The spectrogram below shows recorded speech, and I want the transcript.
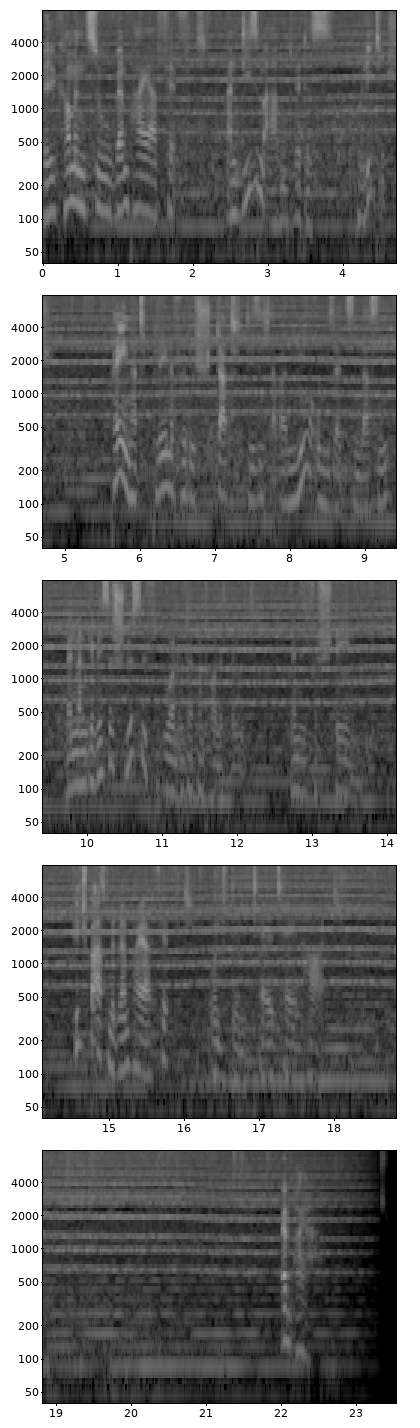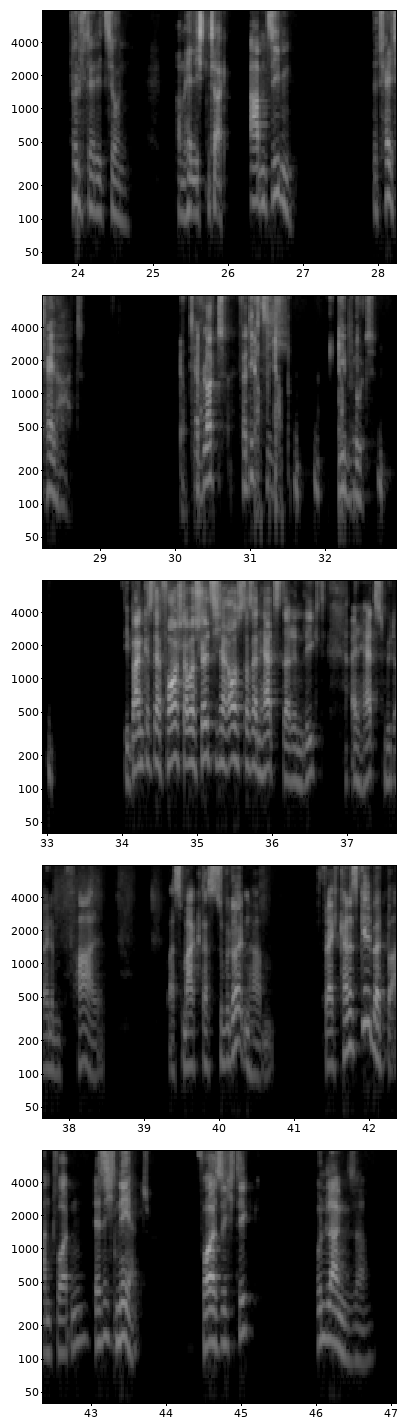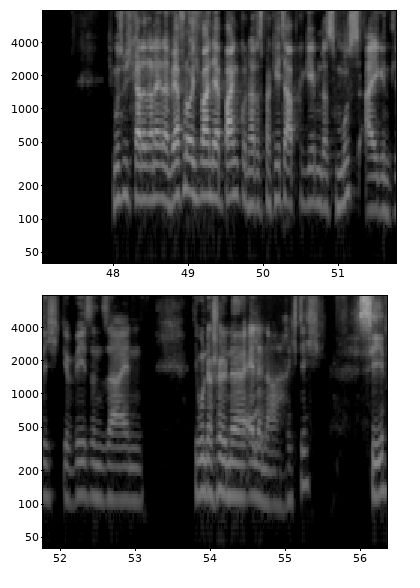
Willkommen zu Vampire Fifth. An diesem Abend wird es politisch. Payne hat Pläne für die Stadt, die sich aber nur umsetzen lassen, wenn man gewisse Schlüsselfiguren unter Kontrolle bringt, wenn sie verstehen. Viel Spaß mit Vampire Fifth und dem Telltale Heart. Vampire. Fünfte Edition. Am helllichten Tag. Abend 7. The Telltale Heart. Der Blott verdickt sich wie Blut. Die Bank ist erforscht, aber es stellt sich heraus, dass ein Herz darin liegt. Ein Herz mit einem Pfahl. Was mag das zu bedeuten haben? Vielleicht kann es Gilbert beantworten, der sich nähert. Vorsichtig und langsam. Ich muss mich gerade daran erinnern, wer von euch war in der Bank und hat das Paket abgegeben? Das muss eigentlich gewesen sein. Die wunderschöne Elena, richtig? Sie.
